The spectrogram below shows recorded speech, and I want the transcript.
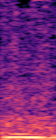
Let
